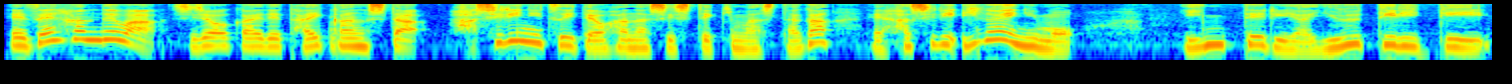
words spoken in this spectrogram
え前半では試乗会で体感した走りについてお話ししてきましたがえ走り以外にもインテリアユーティリティ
